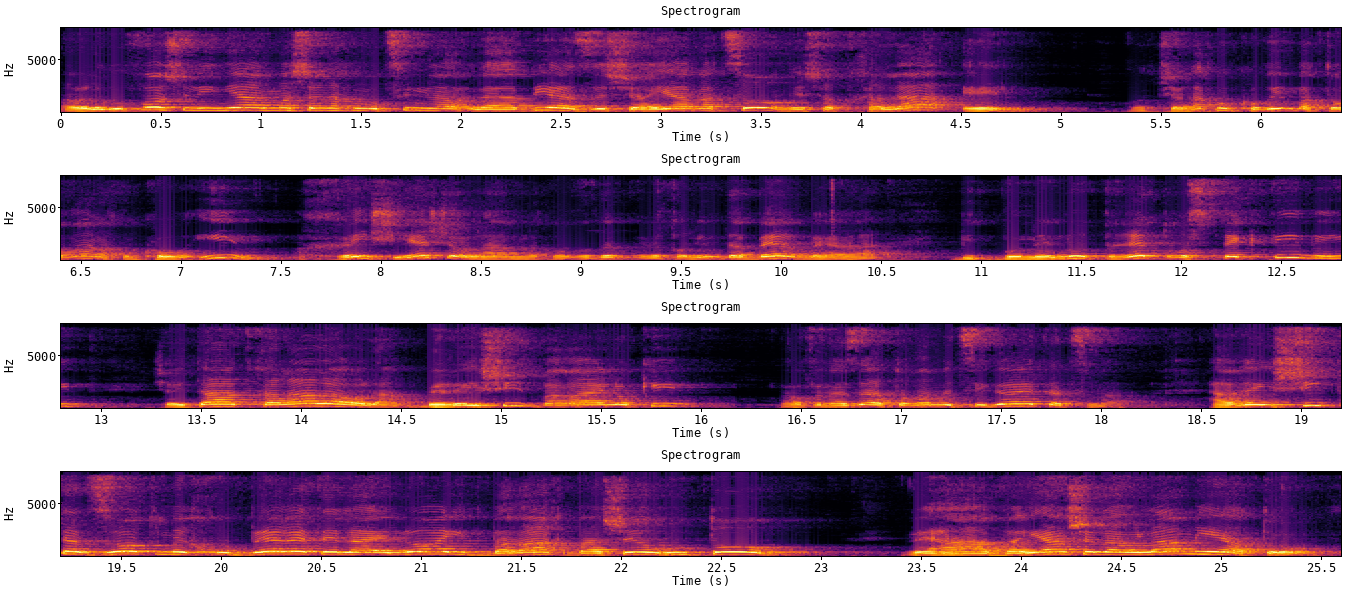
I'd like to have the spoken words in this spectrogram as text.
אבל לגופו של עניין, מה שאנחנו רוצים להביע זה שהיה רצון, יש התחלה אל. זאת אומרת, כשאנחנו קוראים בתורה, אנחנו קוראים, אחרי שיש עולם, אנחנו יכולים לדבר בהתבוננות רטרוספקטיבית, שהייתה התחלה לעולם, בראשית ברא אלוקים. באופן הזה התורה מציגה את עצמה. הראשית הזאת מחוברת אל האלוה יתברך באשר הוא טוב, וההוויה של העולם היא הטוב.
